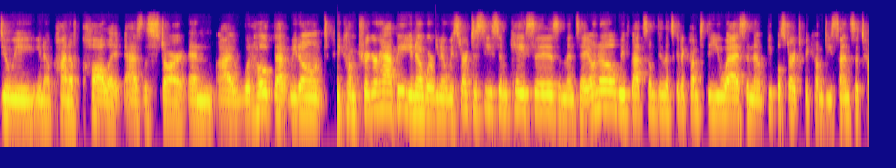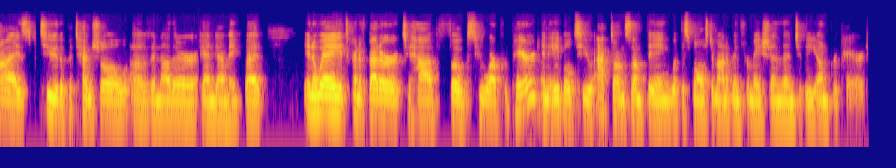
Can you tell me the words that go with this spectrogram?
do we you know kind of call it as the start and i would hope that we don't become trigger happy you know where you know we start to see some cases and then say oh no we've got something that's going to come to the us and then people start to become desensitized to the potential of another pandemic but in a way, it's kind of better to have folks who are prepared and able to act on something with the smallest amount of information than to be unprepared.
